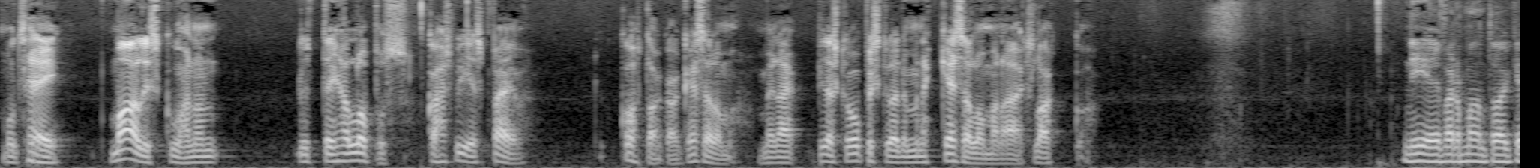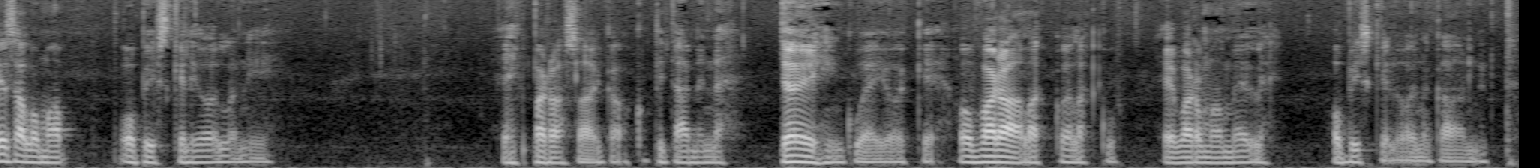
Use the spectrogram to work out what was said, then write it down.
Mutta hei, maaliskuuhan on nyt ihan lopussa, 25. päivä. Kohta alkaa kesäloma. Mennään, pitäisikö opiskelijoiden mennä kesäloman ajaksi lakkoon? Niin, ei varmaan tuo kesäloma opiskelijoilla, niin ehkä paras aika, kun pitää mennä töihin, kun ei oikein ole varaa lakkoilla, kun ei varmaan meille opiskelijoinakaan nyt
